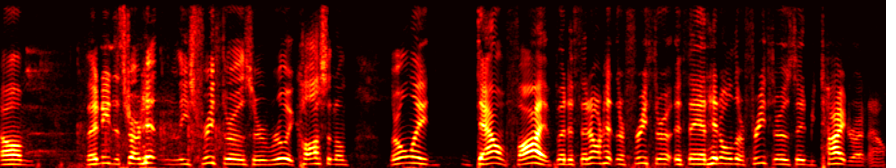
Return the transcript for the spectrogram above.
Um, they need to start hitting these free throws. They're really costing them. They're only down five, but if they don't hit their free throw, if they had hit all their free throws, they'd be tied right now.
